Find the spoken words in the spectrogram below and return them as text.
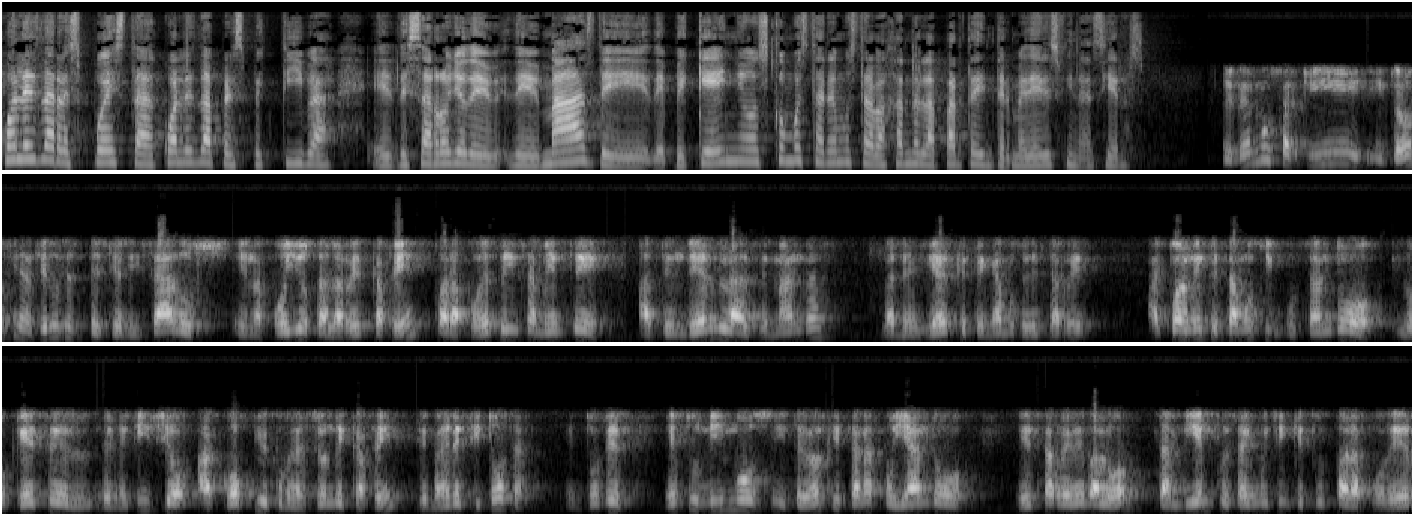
¿cuál es la respuesta? ¿Cuál es la perspectiva? ¿El desarrollo de, más, de, de, pequeños? ¿Cómo estaremos trabajando en la parte de intermediarios financieros? Tenemos aquí intermediarios financieros especializados en apoyos a la red café para poder precisamente atender las demandas las necesidades que tengamos en esta red. Actualmente estamos impulsando lo que es el beneficio acopio y combinación de café de manera exitosa. Entonces, estos mismos integradores que están apoyando esa red de valor, también pues hay mucha inquietud para poder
